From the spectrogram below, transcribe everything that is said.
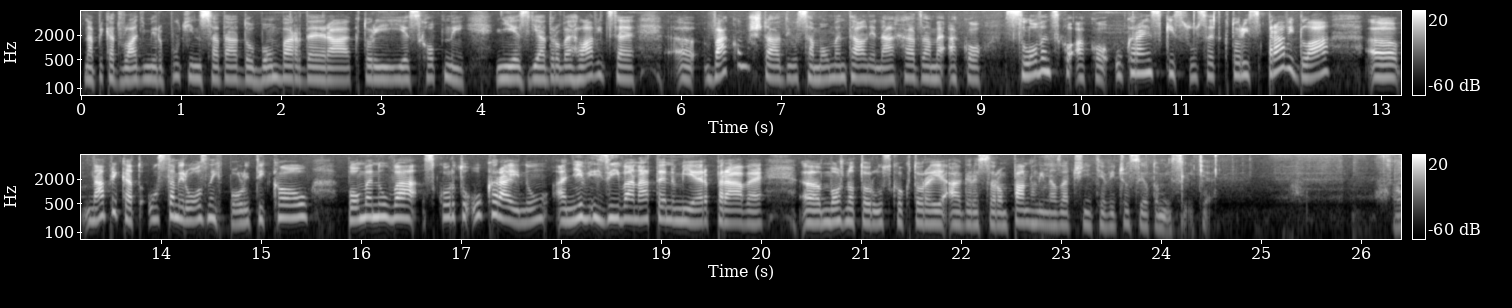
napríklad Vladimír Putin sa dá do bombardéra, ktorý je schopný niesť jadrové hlavice. V akom štádiu sa momentálne nachádzame ako Slovensko, ako ukrajinský sused, ktorý z pravidla e, napríklad ústami rôznych politikov pomenúva skôr tú Ukrajinu a nevyzýva na ten mier práve e, možno to Rusko, ktoré je agresorom. Pán Hlina, začnite vy, čo si o to myslíte? No,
